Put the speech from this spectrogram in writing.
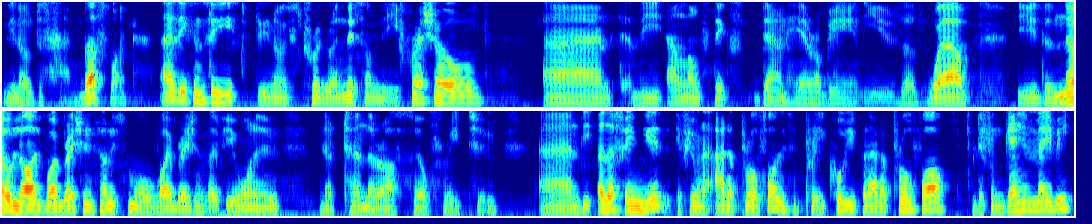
you know, just hang. But that's fine. As you can see, you know, it's triggering this on the threshold, and the analog sticks down here are being used as well. You, there's no large vibration; it's only small vibrations. So if you want to, you know, turn that off, feel free to. And the other thing is, if you want to add a profile, this is pretty cool. You could add a profile for different game maybe,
